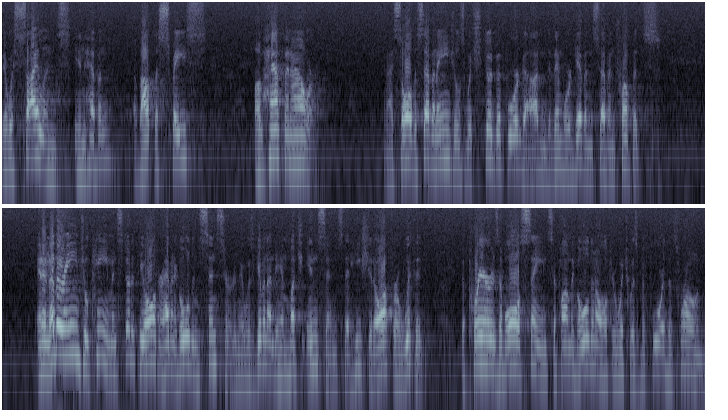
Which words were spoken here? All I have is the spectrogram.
there was silence in heaven about the space of half an hour. And I saw the seven angels which stood before God, and to them were given seven trumpets. And another angel came and stood at the altar having a golden censer, and there was given unto him much incense, that he should offer with it the prayers of all saints upon the golden altar which was before the throne.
